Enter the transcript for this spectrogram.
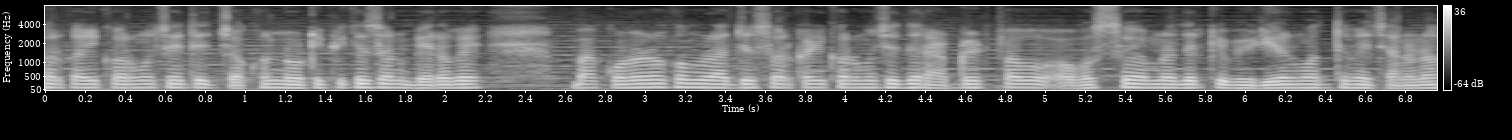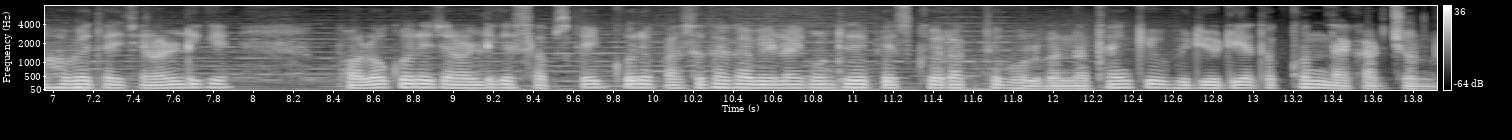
সরকারি কর্মচারীদের যখন নোটিফিকেশন বেরোবে বা কোনো রকম রাজ্য সরকারি কর্মচারীদের আপডেট পাবো, অবশ্যই আপনাদেরকে ভিডিওর মাধ্যমে জানানো হবে। তাই চ্যানেলটিকে ফলো করে চ্যানেলটিকে সাবস্ক্রাইব করে পাশে থাকা বেল আইকনটিতে প্রেস করে রাখতে ভুলবেন না। থ্যাংক ইউ ভিডিওটি এতক্ষণ দেখার জন্য।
